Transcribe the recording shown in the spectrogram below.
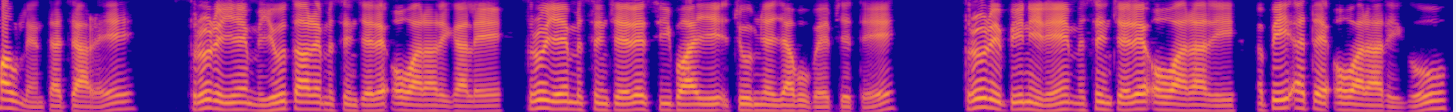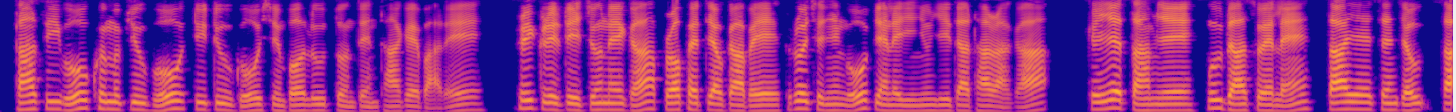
မှောက်လန်တတ်ကြတယ်။သူတို့တွေရဲ့မယိုးသားတဲ့မစင်ကြယ်တဲ့ဩဝါဒတွေကလည်းသူတို့ရဲ့မစင်ကြယ်တဲ့စီးပွားရေးအကျိုးမြတ်ရဖို့ပဲဖြစ်တယ်။သူတို့တွေပေးနေတဲ့မစင်ကြယ်တဲ့ဩဝါဒတွေအပေးအပ်တဲ့ဩဝါဒတွေကိုဒါစီဖို့ခွင့်မပြုဖို့တီတူကို ရှင်ဘောလူတွင်တင်ထားခဲ့ပါတယ်။ ခရစ်ဂရတီကျွန်းထဲကပရောဖက်တယောက်ကပဲသူတို့ချင်းချင်းကိုပြန်လည်ရည်ညွှန်းရေးသားထားတာကကရက်သားမြဲမှုသားဆွဲလန်တားရဲချမ်းကျုပ်စာ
